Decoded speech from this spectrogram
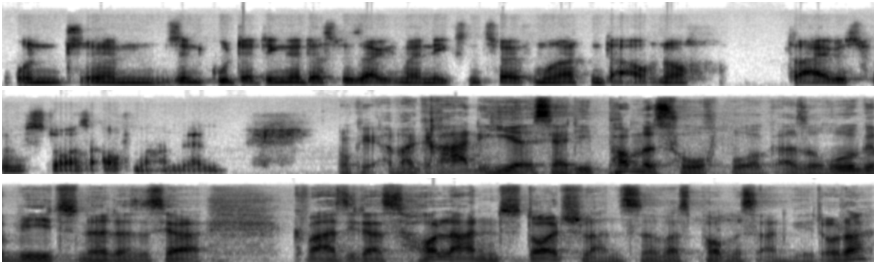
und ähm, sind guter Dinge, dass wir, sage ich mal, in den nächsten zwölf Monaten da auch noch drei bis fünf Stores aufmachen werden. Okay, aber gerade hier ist ja die Pommes-Hochburg, also Ruhrgebiet, ne? das ist ja quasi das Holland Deutschlands, ne, was Pommes angeht, oder?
